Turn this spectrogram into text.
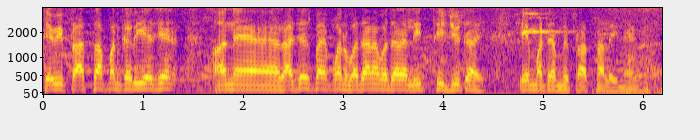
તેવી પ્રાર્થના પણ કરીએ છીએ અને રાજેશભાઈ પણ વધારે વધારે લીડથી જીતાય એ માટે અમે પ્રાર્થના લઈને આવ્યા.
